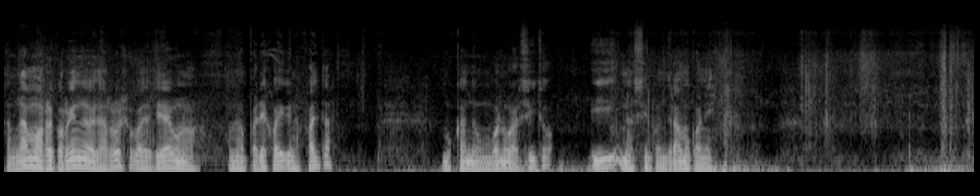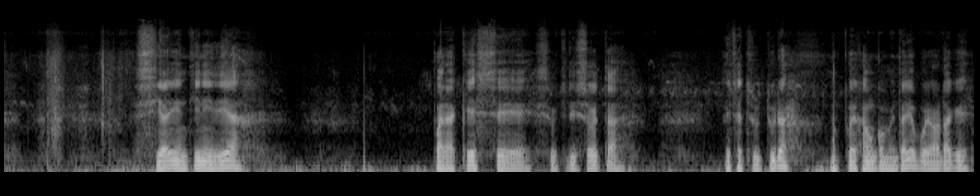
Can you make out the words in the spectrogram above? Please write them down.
Andamos recorriendo el arroyo para tirar unos, unos parejos ahí que nos falta. Buscando un buen lugarcito. Y nos encontramos con esto. Si alguien tiene idea para qué se, se utilizó esta, esta estructura, nos puede dejar un comentario, porque la verdad que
